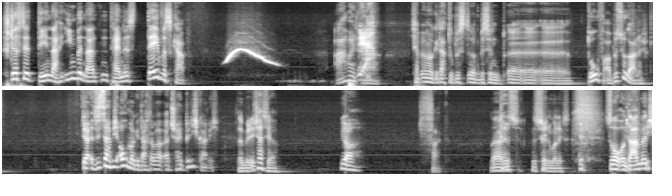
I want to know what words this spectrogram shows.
stiftet den nach ihm benannten Tennis Davis Cup. Arbeit, Ja. Alter. Ich habe immer gedacht, du bist äh, ein bisschen äh, äh, doof, aber bist du gar nicht. Ja, siehst du, habe ich auch immer gedacht, aber anscheinend bin ich gar nicht. Dann bin ich das ja. Ja. Fuck. Na, Das- ist ja immer nichts. So, und Da damit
